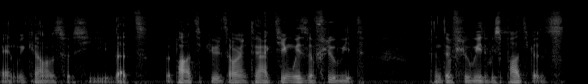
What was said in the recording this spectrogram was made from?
And we can also see that the particles are interacting with the fluid, and the fluid with particles.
